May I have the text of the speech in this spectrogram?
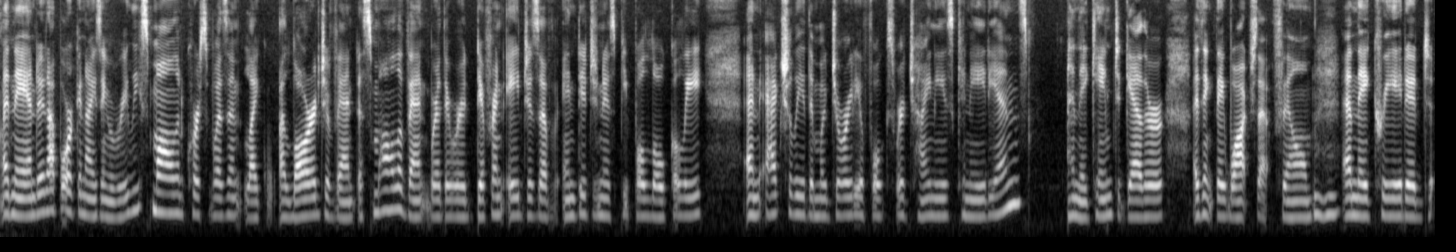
And they ended up organizing a really small, and of course, it wasn't like a large event, a small event where there were different ages of indigenous people locally. And actually, the majority of folks were Chinese Canadians and they came together. I think they watched that film. Mm-hmm. And they created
